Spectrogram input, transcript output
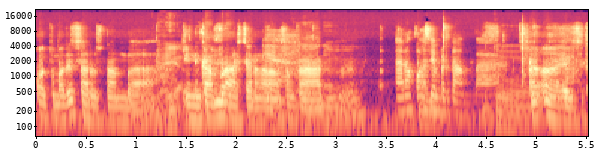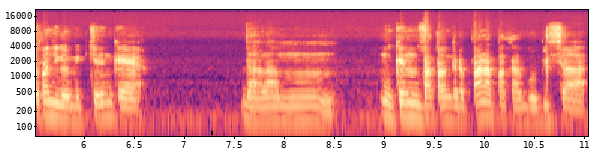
otomatis harus nambah Ya, ya. income lah secara nggak Iya. langsung kan. Mm. Karena kosnya bertambah. Betul. Heeh, dari situ kan juga mikirin kayak dalam mungkin empat tahun ke depan apakah gue bisa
